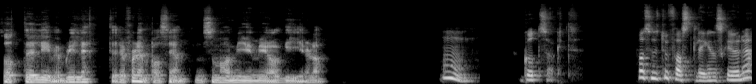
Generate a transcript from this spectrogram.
så at livet blir lettere for den pasienten som har mye myalgier. da. Mm, godt sagt. Hva syns du fastlegen skal gjøre?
